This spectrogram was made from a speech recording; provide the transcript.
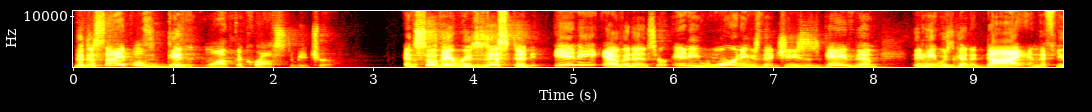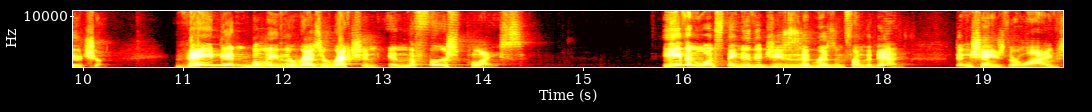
The disciples didn't want the cross to be true. And so they resisted any evidence or any warnings that Jesus gave them that he was going to die in the future. They didn't believe the resurrection in the first place. Even once they knew that Jesus had risen from the dead, didn't change their lives.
